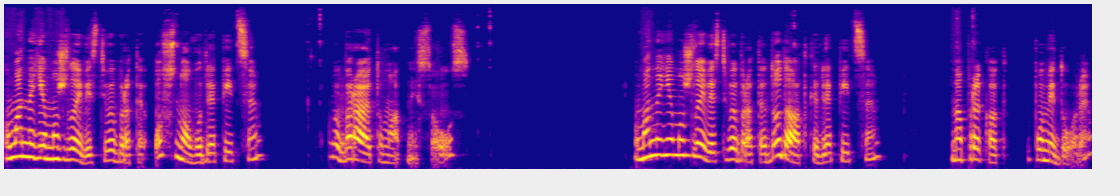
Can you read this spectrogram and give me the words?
У мене є можливість вибрати основу для піци. Вибираю томатний соус. У мене є можливість вибрати додатки для піци, наприклад, помідори.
